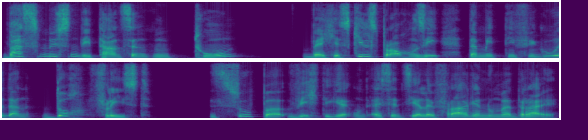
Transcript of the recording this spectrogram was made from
was müssen die Tanzenden tun? Welche Skills brauchen sie, damit die Figur dann doch fließt? Super wichtige und essentielle Frage Nummer drei.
